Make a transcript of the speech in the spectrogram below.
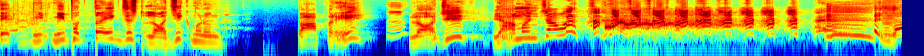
ते मी मी फक्त एक जस्ट लॉजिक म्हणून. बापरे लॉजिक या मंचावर? हो.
